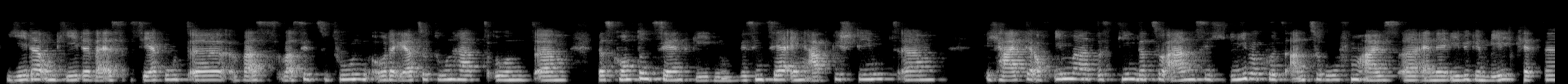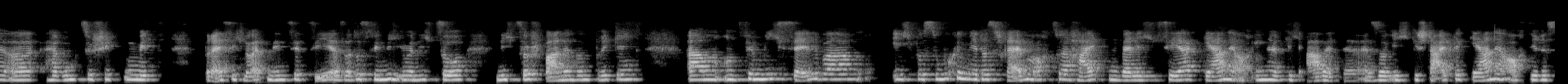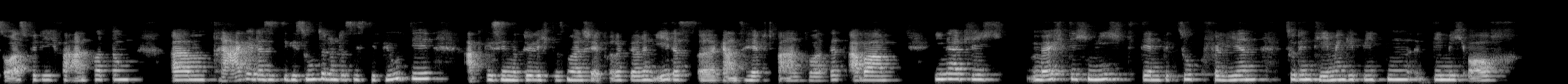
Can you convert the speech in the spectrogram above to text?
Jeder und jede weiß sehr gut, äh, was, was sie zu tun oder er zu tun hat. Und ähm, das kommt uns sehr entgegen. Wir sind sehr eng abgestimmt. Ähm, ich halte auch immer das Team dazu an, sich lieber kurz anzurufen, als äh, eine ewige Mailkette äh, herumzuschicken mit 30 Leuten in CC. Also das finde ich immer nicht so, nicht so spannend und prickelnd. Ähm, und für mich selber ich versuche mir das Schreiben auch zu erhalten, weil ich sehr gerne auch inhaltlich arbeite. Also ich gestalte gerne auch die Ressorts, für die ich Verantwortung ähm, trage. Das ist die Gesundheit und das ist die Beauty. Abgesehen natürlich, dass man als Chefredakteurin eh das äh, ganze Heft verantwortet. Aber inhaltlich möchte ich nicht den Bezug verlieren zu den Themengebieten, die mich auch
